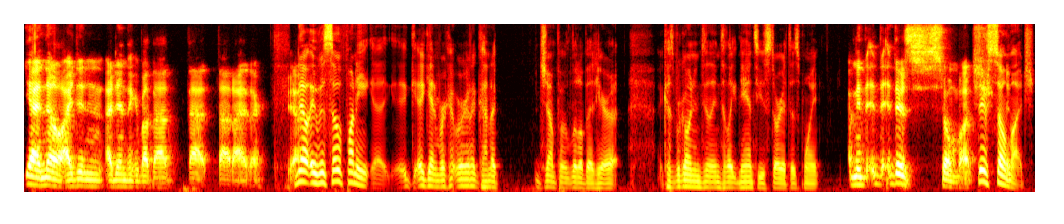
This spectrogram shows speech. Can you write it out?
yeah, no, I didn't I didn't think about that that that either. Yeah. No, it was so funny. Uh, again, we're we're gonna kind of jump a little bit here because we're going into into like Nancy's story at this point. I mean, th- th- there's so much. There's so much.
